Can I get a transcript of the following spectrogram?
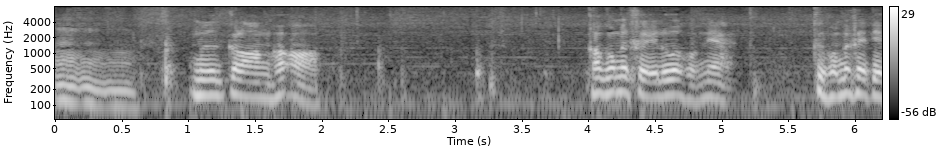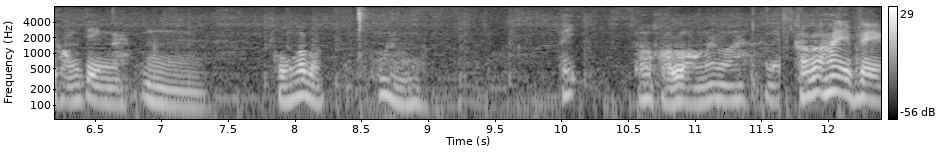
อืมอืมอืมมือกลองเขาออกเขาก็ไม่เคยรู้ว่าผมเนี่ย คือผมไม่เคยตีของจริงนะอืมผมก็แบบเฮ้ย เราขอลองได้ไหมวะอะไรเขาก็ให้เพลง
